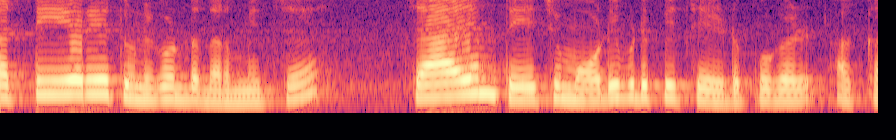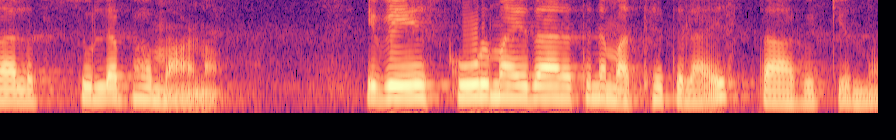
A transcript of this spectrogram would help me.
കട്ടിയേറിയ തുണി കൊണ്ട് നിർമ്മിച്ച് ചായം തേച്ച് മോടി പിടിപ്പിച്ച ഇടുപ്പുകൾ അക്കാലത്ത് സുലഭമാണ്. ഇവയെ സ്കൂൾ മൈതാനത്തിന് മധ്യത്തിലായി സ്ഥാപിക്കുന്നു.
